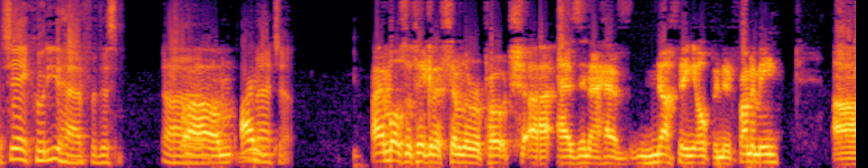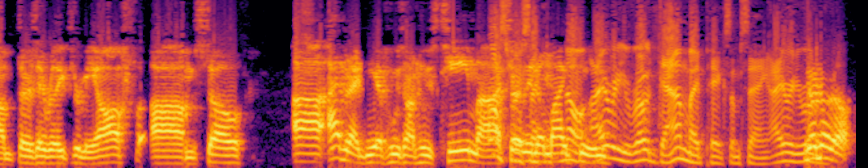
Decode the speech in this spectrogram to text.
Jake, who do you have for this uh, Um, I'm, matchup? I'm also taking a similar approach, uh, as in I have nothing open in front of me. Um, Thursday really threw me off. Um, so uh, I have an idea of who's on whose team. Uh, I Pause for a certainly know my no, team. I already wrote down my picks. I'm saying I already wrote. No, no, no.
